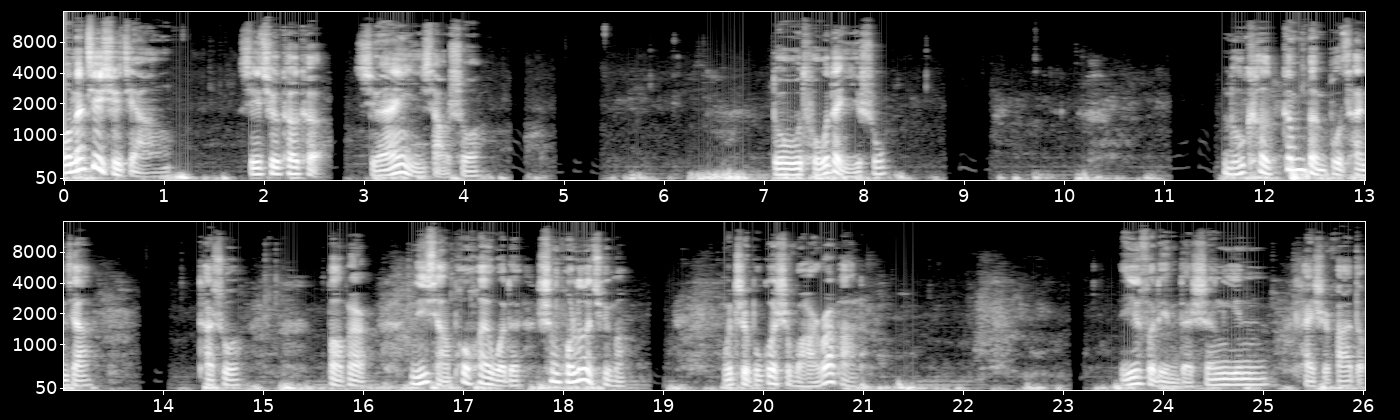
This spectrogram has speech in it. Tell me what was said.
我们继续讲希区柯克悬疑小说《赌徒的遗书》。卢克根本不参加。他说：“宝贝儿，你想破坏我的生活乐趣吗？我只不过是玩玩罢了。”伊芙琳的声音开始发抖。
